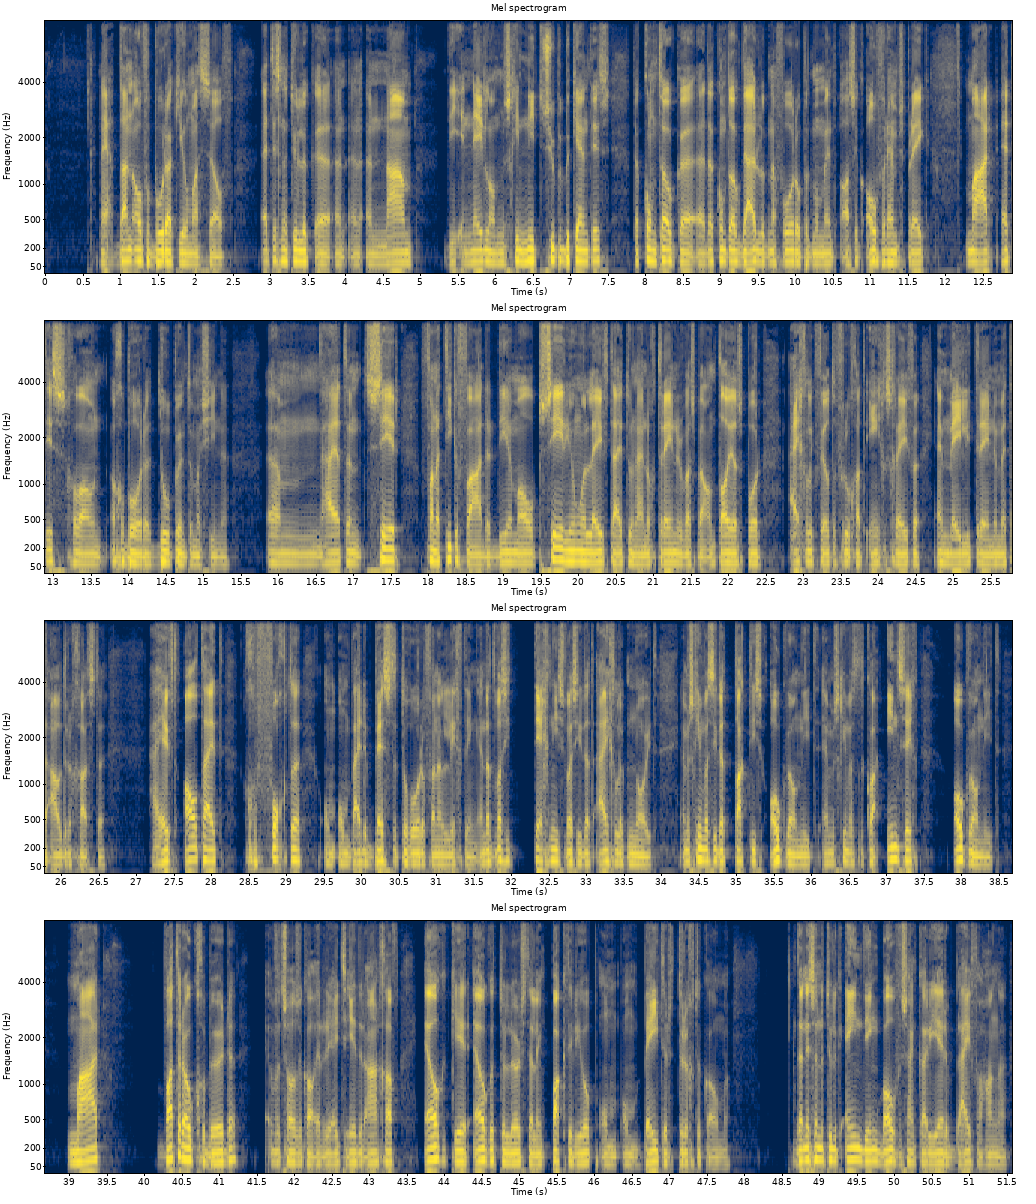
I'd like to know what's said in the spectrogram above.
Nou ja, dan over Burak Yilmaz zelf. Het is natuurlijk uh, een, een, een, naam die in Nederland misschien niet super bekend is. Dat komt, ook, uh, dat komt ook duidelijk naar voren op het moment als ik over hem spreek. Maar het is gewoon een geboren doelpuntenmachine. Um, hij had een zeer fanatieke vader die hem al op zeer jonge leeftijd, toen hij nog trainer was bij Antalyaspor, eigenlijk veel te vroeg had ingeschreven en mee trainen met de oudere gasten. Hij heeft altijd gevochten om, om bij de beste te horen van een lichting. En dat was hij technisch was hij dat eigenlijk nooit. En misschien was hij dat tactisch ook wel niet. En misschien was dat qua inzicht ook wel niet. Maar wat er ook gebeurde, zoals ik al reeds eerder aangaf, elke keer, elke teleurstelling pakte hij op om, om beter terug te komen. Dan is er natuurlijk één ding boven zijn carrière blijven hangen.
